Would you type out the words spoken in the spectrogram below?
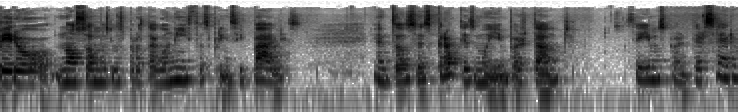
pero no somos los protagonistas principales. Entonces creo que es muy importante. Seguimos con el tercero.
